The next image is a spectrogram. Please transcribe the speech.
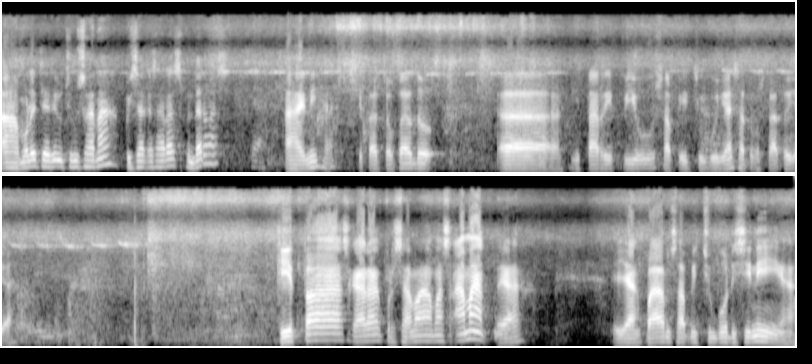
Ah, mulai dari ujung sana, bisa ke sana sebentar Mas? Ya. Ah ini ya, kita coba untuk eh, kita review sapi jumbonya satu persatu ya. Kita sekarang bersama Mas Ahmad ya, yang paham sapi jumbo di sini ya.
